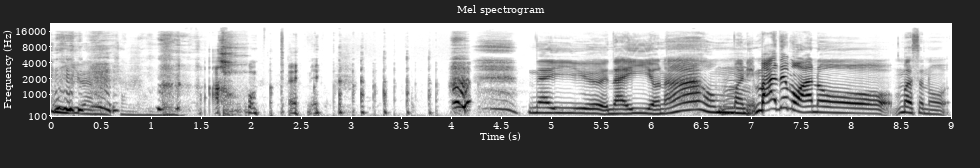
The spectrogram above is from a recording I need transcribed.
手握らなあかんの？アホみたいねないよないよなほんまに、うん。まあでもあのーまあその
